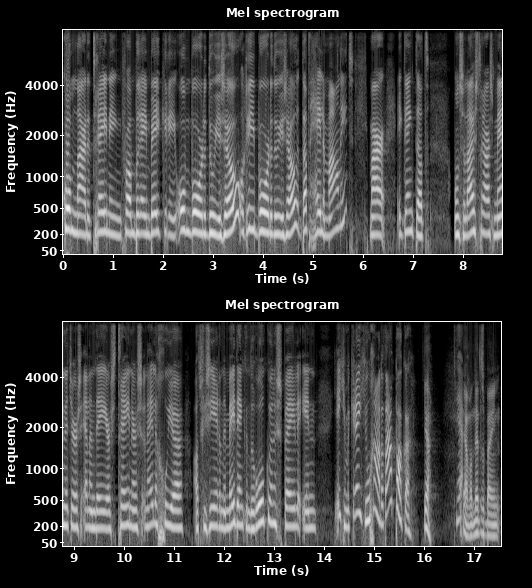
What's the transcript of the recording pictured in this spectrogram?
kom naar de training van Brain Bakery. Onboorden doe je zo, reboorden doe je zo. Dat helemaal niet. Maar ik denk dat onze luisteraars, managers, L&D'ers, trainers een hele goede adviserende, meedenkende rol kunnen spelen in jeetje, mijn kreetje, hoe gaan we dat aanpakken? Ja. Ja, want net als bij een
